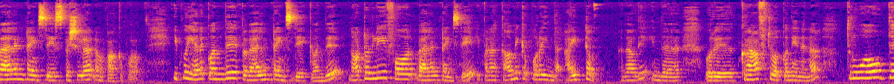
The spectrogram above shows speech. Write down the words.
வேலண்டைன்ஸ் டே ஸ்பெஷலாக நம்ம பார்க்க போகிறோம் இப்போ எனக்கு வந்து இப்போ வேலண்டைன்ஸ் டேக்கு வந்து not only for valentine's day இப்போ நான் காமிக்க போகிற இந்த ஐட்டம் அதாவது இந்த ஒரு கிராஃப்ட் ஒர்க் வந்து என்னென்னா த்ரூ அவுட் த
